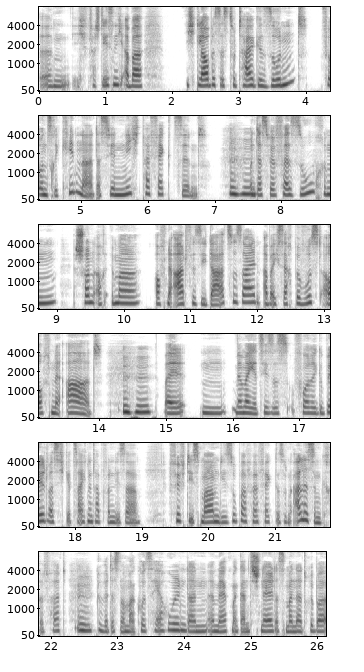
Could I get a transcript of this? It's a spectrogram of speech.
Ähm, ich verstehe es nicht, aber ich glaube, es ist total gesund für unsere Kinder, dass wir nicht perfekt sind mhm. und dass wir versuchen, schon auch immer auf eine Art für sie da zu sein, aber ich sage bewusst auf eine Art, mhm. weil wenn man jetzt dieses vorige Bild, was ich gezeichnet habe von dieser 50s Mom, die super perfekt ist und alles im Griff hat, mhm. wenn wir das nochmal kurz herholen, dann äh, merkt man ganz schnell, dass man darüber,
